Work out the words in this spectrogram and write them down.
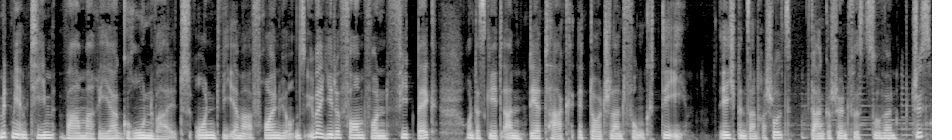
Mit mir im Team war Maria Grunwald. Und wie immer freuen wir uns über jede Form von Feedback. Und das geht an dertag.deutschlandfunk.de. Ich bin Sandra Schulz. Dankeschön fürs Zuhören. Tschüss.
